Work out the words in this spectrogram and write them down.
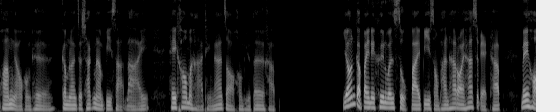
ความเหงาของเธอกำลังจะชักนำปีศาจร้าย ให้เข้ามาหาถึงหน้าจอคอมพิวเตอร์ครับ ย้อนกลับไปในคืนวันศุกร์ปลายปี 2551 ครับ ในหอ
